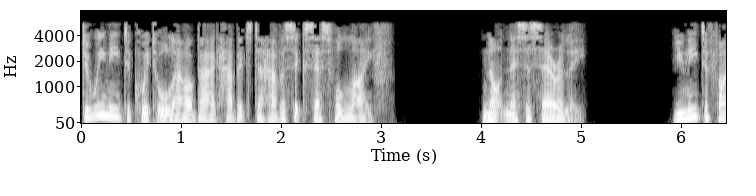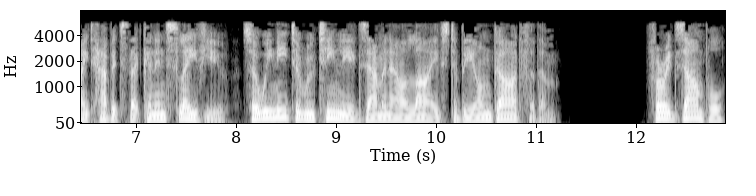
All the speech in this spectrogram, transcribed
Do we need to quit all our bad habits to have a successful life? Not necessarily. You need to fight habits that can enslave you, so we need to routinely examine our lives to be on guard for them. For example,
